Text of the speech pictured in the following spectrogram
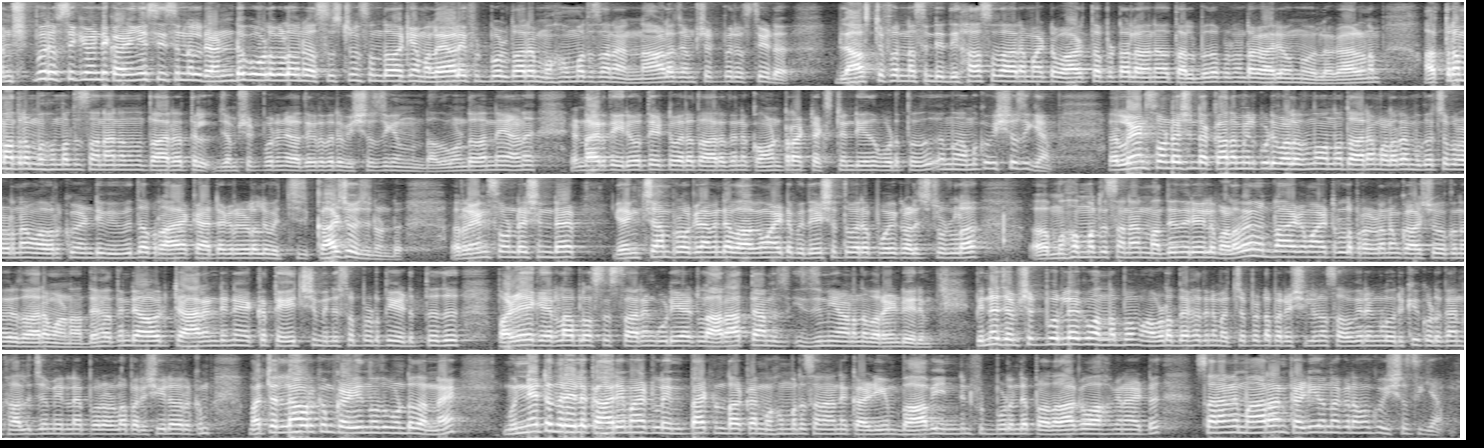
Jamshedpur F സിക്ക് വേണ്ടി കഴിഞ്ഞ സീസണിൽ രണ്ട് ഗോളുകളും ഒരു അസിസ്റ്റൻസ് സ്വന്തമാക്കിയ മലയാളി ഫുട്ബോൾ താരം മുഹമ്മദ് സനാൻ. നാളെ ജംഷഡ്പൂർ എഫ് സിയുടെ ബ്ലാസ്റ്റ് ഫർണസിന്റെ ഇതിഹാസ താരമായിട്ട് വാഴ്ത്തപ്പെട്ടാൽ അതിനകത്ത് അത്ഭുതപ്പെടേണ്ട കാര്യമൊന്നുമില്ല. കാരണം അത്രമാത്രം മുഹമ്മദ് സനാൻ എന്ന താരത്തിൽ ജംഷഡ്പൂരിന്റെ അധികൃതർ വിശ്വസിക്കുന്നുണ്ട്. അതുകൊണ്ട് തന്നെയാണ് രണ്ടായിരത്തി ഇരുപത്തി എട്ട് വരെ താരത്തിന് കോൺട്രാക്ട് എക്സ്റ്റെൻഡ് ചെയ്ത് കൊടുത്തത് എന്ന് നമുക്ക് വിശ്വസിക്കാം. റിലയൻസ് ഫൗണ്ടേഷന്റെ അക്കാദമിയിൽ കൂടി വളർന്നു വന്ന താരം വളരെ മികച്ച പ്രകടനം അവർക്ക് വേണ്ടി വിവിധ പ്രായ കാറ്റഗറികളിൽ വെച്ച് കാഴ്ചവെച്ചിട്ടുണ്ട്. റിലയൻസ് ഫൗണ്ടേഷന്റെ യങ് ചാം പ്രോഗ്രാമിന്റെ ഭാഗമായിട്ട് വിദേശത്ത് വരെ പോയി കളിച്ചിട്ടുള്ള മുഹമ്മദ് സനാൻ മധ്യനിരയിൽ വളരെ നിർണായകമായിട്ടുള്ള പ്രകടനം കാഴ്ചവെക്കുന്ന ഒരു താരമാണ്. അദ്ദേഹത്തിന്റെ ആ ഒരു ടാലന്റിനെയൊക്കെ തേച്ച് മിനുസപ്പെടുത്തി എടുത്തത് പഴയ കേരള ബ്ലാസ്റ്റേഴ്സ് താരം കൂടിയായിട്ടുള്ള അറാത്താം ഇസിമിയാണെന്ന് പറയേണ്ടി വരും. പിന്നെ ജംഷഡ്പൂരിലേക്ക് വന്നപ്പം അവിടെ അദ്ദേഹത്തിന് മെച്ചപ്പെട്ട പരിശീലന സൗകര്യങ്ങൾ ഒരുക്കി കൊടുക്കാൻ ഖാലിദ് ജമീലിനെ പോലുള്ള പരിശീലകർക്കും മറ്റെല്ലാവർക്കും കഴിയുന്നത് കൊണ്ട് തന്നെ മുന്നേറ്റ നിരയിൽ കാര്യമായിട്ടുള്ള ഇമ്പാക്ട് ഉണ്ടാക്കാൻ മുഹമ്മദ് സനാന് കഴിയും. ഭാവി ഇന്ത്യൻ ഫുട്ബോളിന്റെ പതാകവാഹകനായിട്ട് സനാന് മാറാൻ കഴിയുമെന്നൊക്കെ നമുക്ക് വിശ്വസിക്കാം.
